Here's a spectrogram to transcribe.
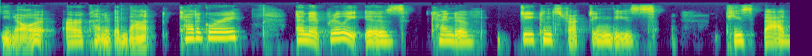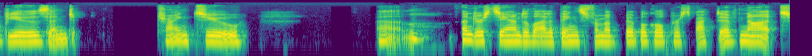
you know are, kind of in that category, and it really is kind of deconstructing these these bad views and trying to um, understand a lot of things from a biblical perspective, not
